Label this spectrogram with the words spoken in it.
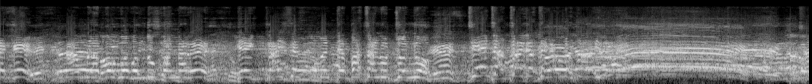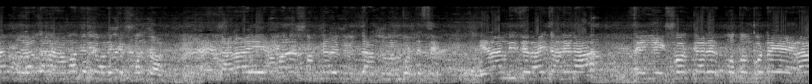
রেখে আমরা বঙ্গবন্ধু কন্যারে এই ক্রাইসিস মোমেন্টে বাঁচানোর জন্য যে যার জায়গা থেকে আমরা দাঁড়িয়ে আছি। ছাত্ররা যারা আমাদেরই অনেকের সন্তান, যারা এই আমাদের সরকারের বিরুদ্ধে আন্দোলন করতেছে, এরা নিজেরাই জানে না যে এই সরকারের পতন ঘটায় এরা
